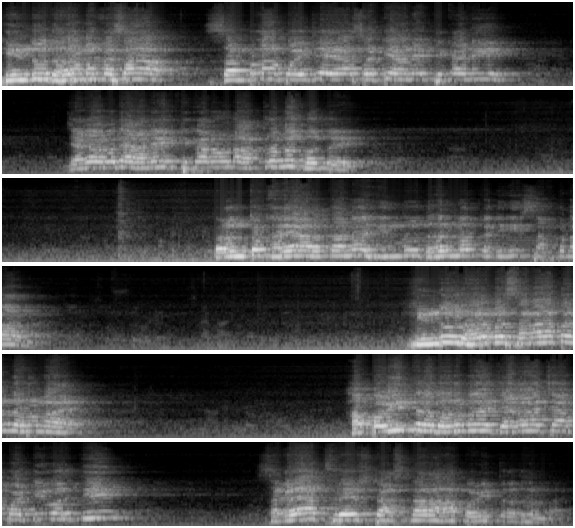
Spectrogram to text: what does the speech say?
हिंदू धर्म कसा संपला पाहिजे यासाठी अनेक ठिकाणी जगामध्ये अनेक ठिकाणाहून आक्रमक होते परंतु खऱ्या अर्थानं हिंदू धर्म कधीही संपणार नाही. हिंदू धर्म सनातन धर्म आहे. हा पवित्र धर्म जगाच्या पाठीवरती सगळ्यात श्रेष्ठ असणारा हा पवित्र धर्म आहे.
